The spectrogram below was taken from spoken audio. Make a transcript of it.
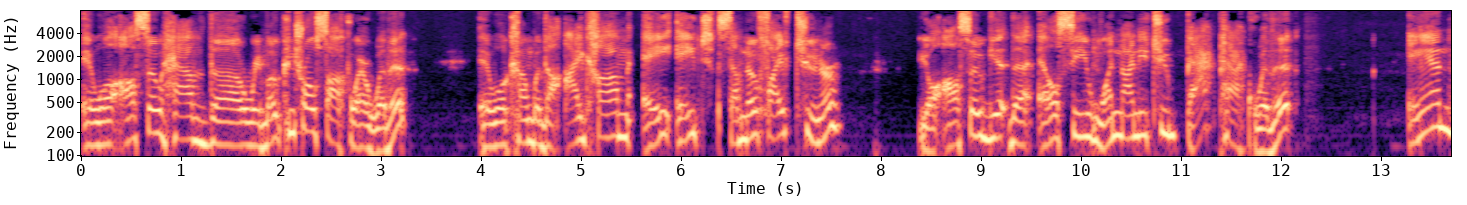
It will also have the remote control software with it. It will come with the ICOM AH705 tuner. You'll also get the LC192 backpack with it. And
